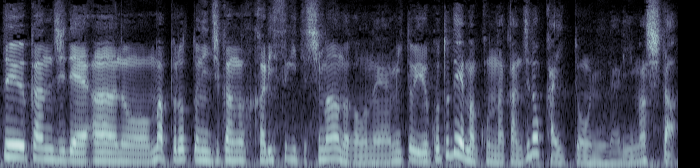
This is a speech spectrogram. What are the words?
という感じで、あの、まあ、プロットに時間がかかりすぎてしまうのがお悩みということで、まあ、こんな感じの回答になりました。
